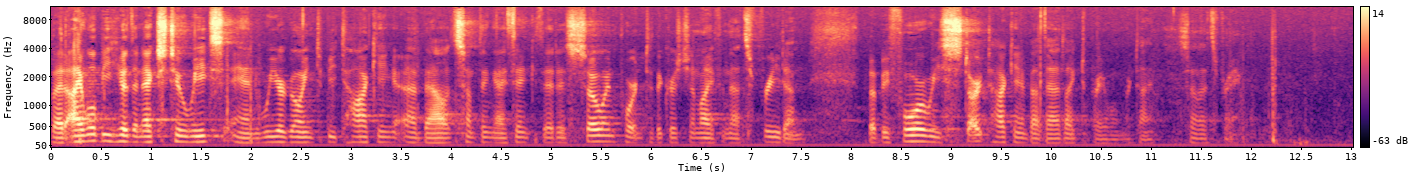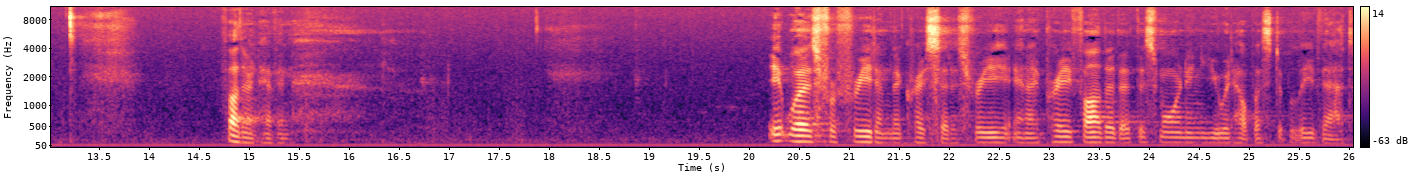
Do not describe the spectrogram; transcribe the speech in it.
but I will be here the next two weeks, and we are going to be talking about something I think that is so important to the Christian life, and that's freedom. But before we start talking about that, I'd like to pray one more time. So let's pray. Father in heaven, it was for freedom that Christ set us free, and I pray, Father, that this morning you would help us to believe that.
